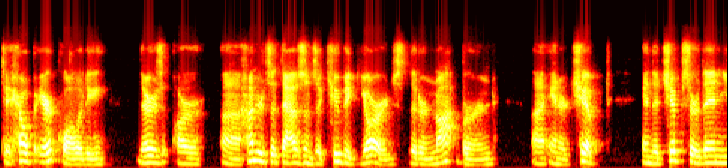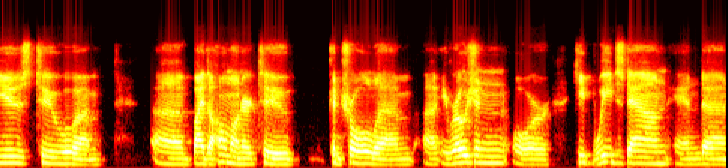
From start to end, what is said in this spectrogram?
to help air quality, there's are uh, hundreds of thousands of cubic yards that are not burned uh, and are chipped. And the chips are then used to, um, uh, by the homeowner to control um, uh, erosion or keep weeds down and uh,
